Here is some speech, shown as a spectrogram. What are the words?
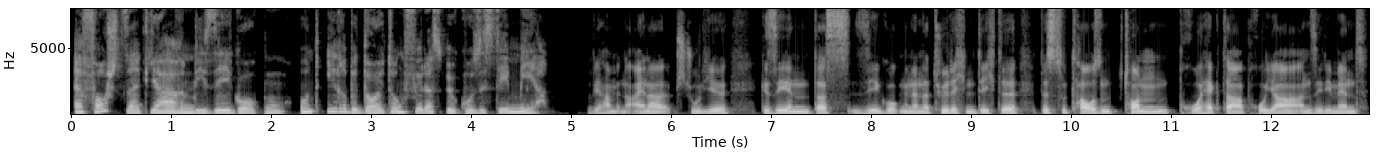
erforscht seit Jahren die Seegurken und ihre Bedeutung für das Ökosystem Meer. Wir haben in einer Studie gesehen, dass Seegurken in der natürlichen Dichte bis zu 1000 Tonnen pro Hektar pro Jahr an Sediment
